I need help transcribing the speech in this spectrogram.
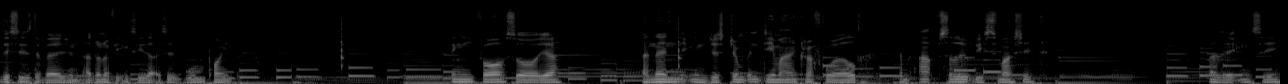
this is the version. I don't know if you can see that. It says 1 point thingy 4, so yeah. And then you can just jump into your Minecraft world and absolutely smash it. As you can see.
